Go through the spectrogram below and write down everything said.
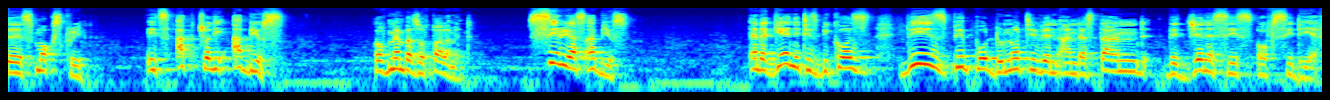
a smokescreen. It's actually abuse of members of parliament. Serious abuse. And again, it is because these people do not even understand the genesis of CDF.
